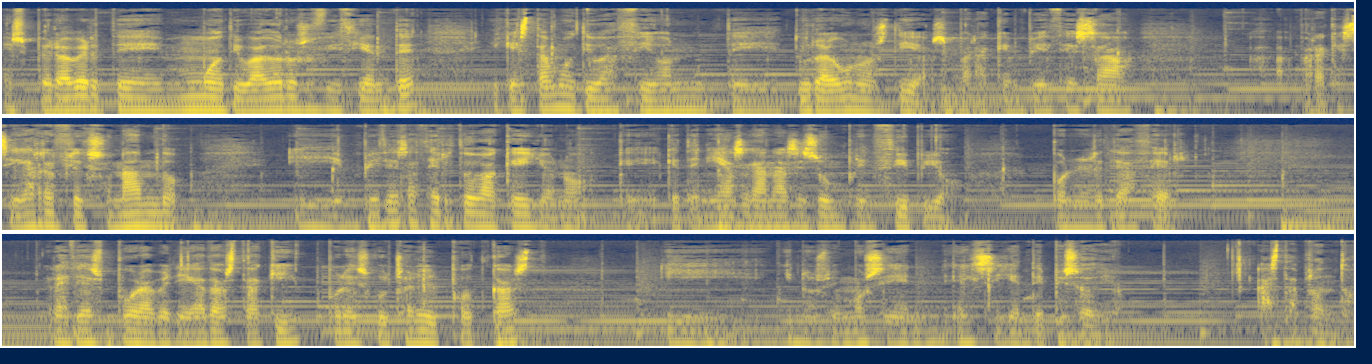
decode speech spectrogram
espero haberte motivado lo suficiente y que esta motivación te dure algunos días para que empieces a, para que sigas reflexionando y empieces a hacer todo aquello ¿no? que, tenías ganas desde un principio ponerte a hacer. Gracias por haber llegado hasta aquí, por escuchar el podcast y nos vemos en el siguiente episodio. Hasta pronto.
